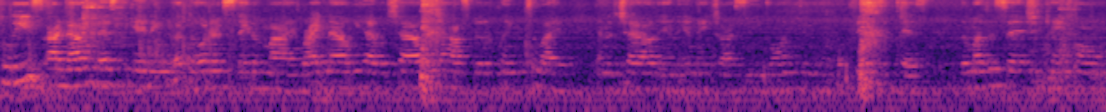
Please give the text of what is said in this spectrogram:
Police are now investigating a daughter's state of mind. Right now, we have a child in the hospital clinging to life and a child in MHRC going through physical tests. The mother said she came home,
